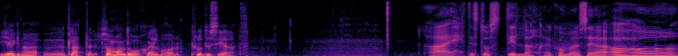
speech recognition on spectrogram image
egna eh, plattor som hon då själv har producerat. Nej, det står stilla. Jag kommer säga aha.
